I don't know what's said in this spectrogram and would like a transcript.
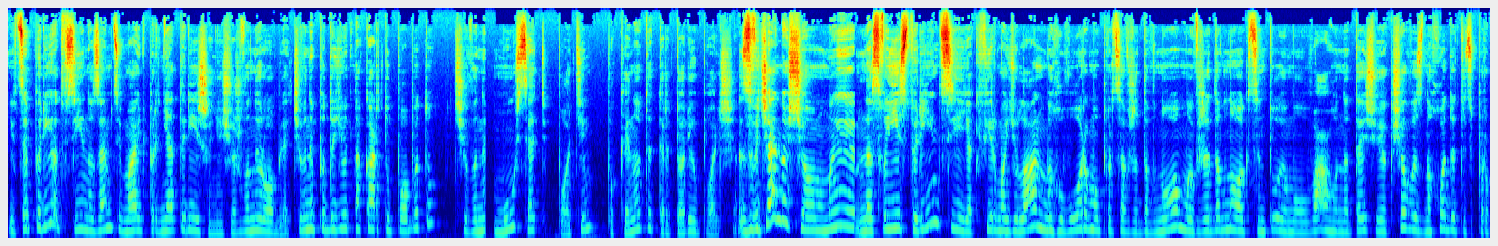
І в цей період всі іноземці мають прийняти рішення, що ж вони роблять, чи вони подають на карту побуту, чи вони мусять потім покинути територію Польщі. Звичайно, що ми на своїй сторінці, як фірма Юлан, ми говоримо про це вже давно. Ми вже давно акцентуємо увагу на те, що якщо ви знаходитесь по,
